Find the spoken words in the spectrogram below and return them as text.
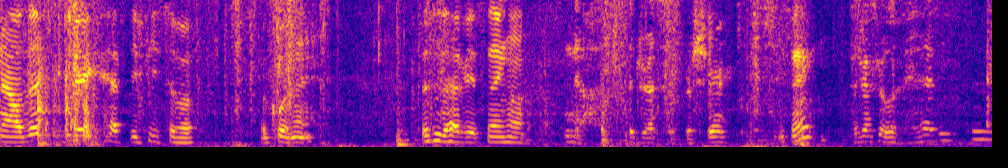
Now this big hefty piece of uh, equipment. This is the heaviest thing, huh? No, the dresser for sure. You think? The dresser looks heavy. The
